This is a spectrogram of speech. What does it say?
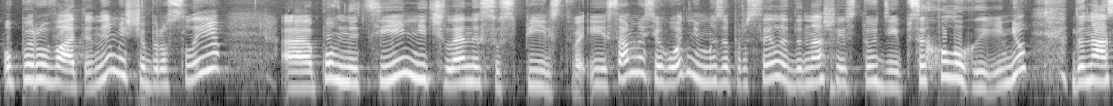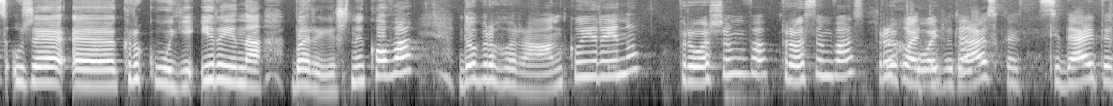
оперувати ними, щоб росли е, повноцінні члени суспільства. І саме сьогодні ми запросили до нашої студії психологиню. До нас уже крокує Ірина Баришникова. Доброго ранку, Ірино. Просимо вас, просимо вас. Приходьте, будь ласка, сідайте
